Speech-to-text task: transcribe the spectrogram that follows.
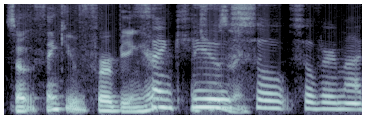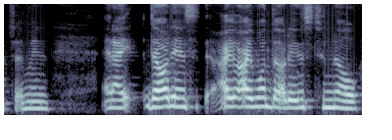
So thank you for being here. Thank Thanks you so, so very much. I mean, and I, the audience, I, I want the audience to know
